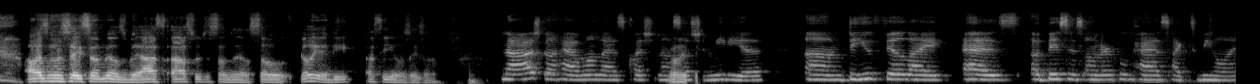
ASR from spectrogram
I was gonna say something else, but I'll, I'll switch to something else. So go ahead, D. I see you to say something. No, I was gonna have one last question on social media um, do you feel like as a business owner who has like to be on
